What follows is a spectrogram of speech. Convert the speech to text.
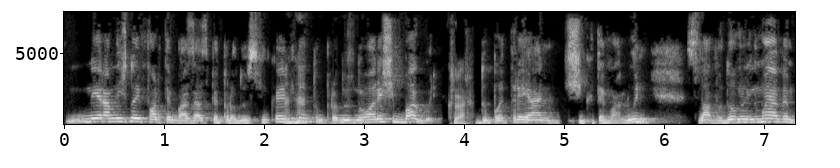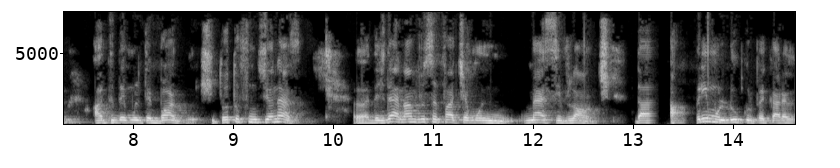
nu eram nici noi foarte bazați pe produs, fiindcă, uh-huh. evident, un produs nou are și baguri. Clar după trei ani și câteva luni, slavă Domnului, nu mai avem atât de multe baguri și totul funcționează. Uh, deci de-aia n-am vrut să facem un massive launch, dar primul lucru pe care îl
